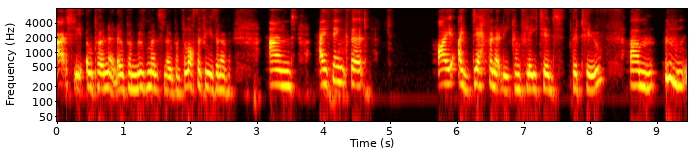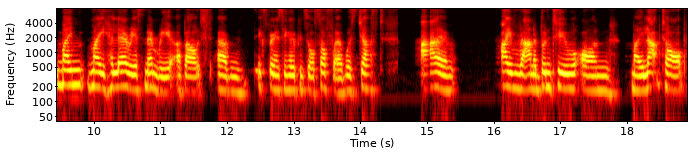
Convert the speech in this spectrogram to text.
actually open and open movements and open philosophies and open, and I think that I, I definitely conflated the two. Um, my my hilarious memory about um, experiencing open source software was just I um, I ran Ubuntu on my laptop.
